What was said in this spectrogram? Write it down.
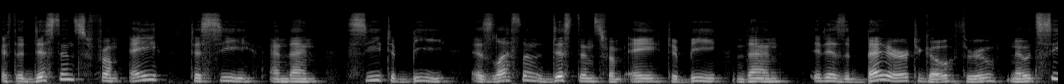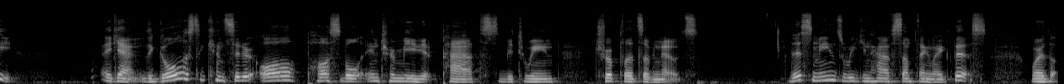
If the distance from A to C and then C to B is less than the distance from A to B, then it is better to go through node C. Again, the goal is to consider all possible intermediate paths between triplets of nodes. This means we can have something like this, where the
